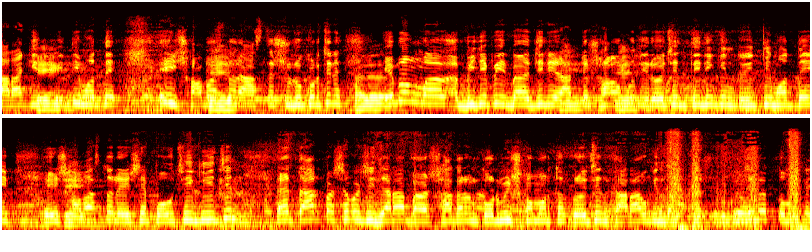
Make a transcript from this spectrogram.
তারা কিন্তু ইতিমধ্যে এই সভাস্থলে আসতে শুরু করছেন. এবং বিজেপির যিনি রাজ্য সভাপতি রয়েছেন তিনি কিন্তু ইতিমধ্যেই এই সভাস্থলে এসে পৌঁছে গিয়েছেন। তার পাশাপাশি যারা সাধারণ কর্মী সমর্থক রয়েছেন তারাও কিন্তু শুরু করেছে এবার তোমাকে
